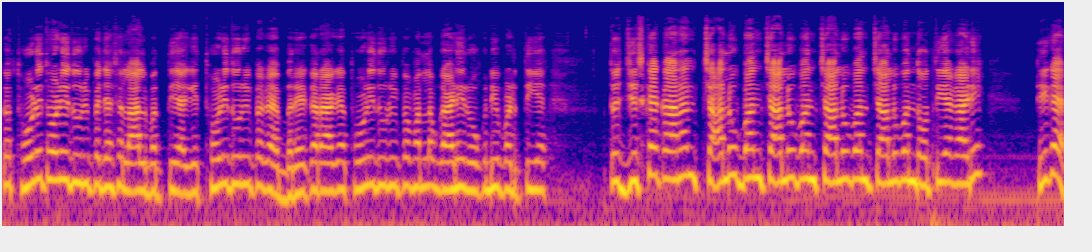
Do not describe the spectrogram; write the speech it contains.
कि थोड़ी थोड़ी दूरी पे जैसे लाल बत्ती आ गई, थोड़ी दूरी पे गए ब्रेकर आ गया थोड़ी दूरी पे मतलब गाड़ी रोकनी पड़ती है। तो जिसके कारण चालू बंद चालू बंद चालू बंद चालू बंद होती है गाड़ी, ठीक है?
